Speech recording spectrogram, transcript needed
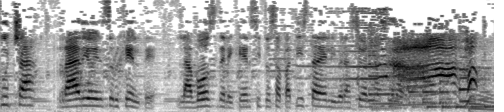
escucha Radio Insurgente, la voz del Ejército Zapatista de Liberación Nacional.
